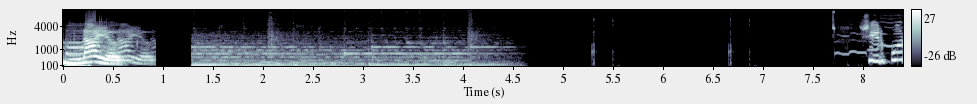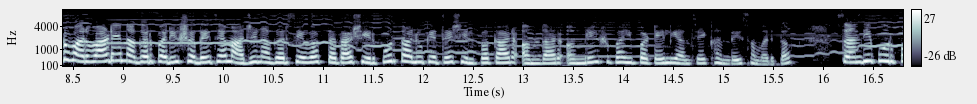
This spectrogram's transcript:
नायक. शिरपूर वरवाडे नगर परिषदेचे माजी नगरसेवक तथा शिरपूर तालुक्याचे शिल्पकार आमदार अमरीशभाई पटेल यांचे खंदे समर्थक. संदीप उर्फ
